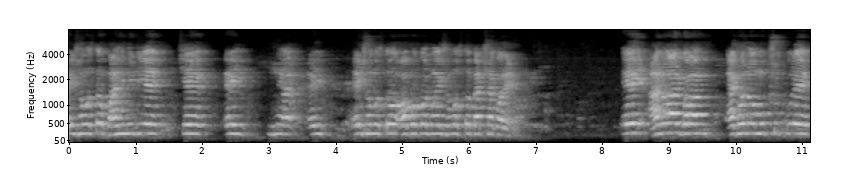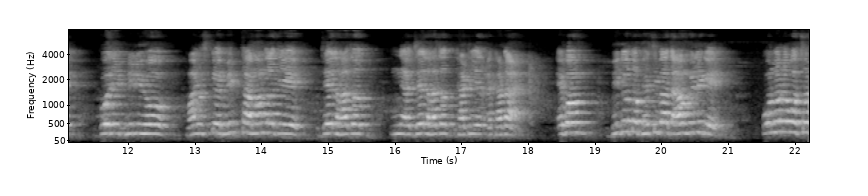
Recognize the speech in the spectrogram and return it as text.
এই সমস্ত বাহিনী দিয়ে সে এই এই এই সমস্ত অপকর্ম, এই সমস্ত ব্যবসা করে। এই আনোয়ারগঞ্জ এখনও মুকসুদপুরে গরিব, নিরীহ মানুষকে মিথ্যা মামলা দিয়ে জেল হাজত জেল হাজত খাটিয়ে, খাটায় এবং বিগত ফেসিবাদ আওয়ামী লীগের পনেরো বছর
